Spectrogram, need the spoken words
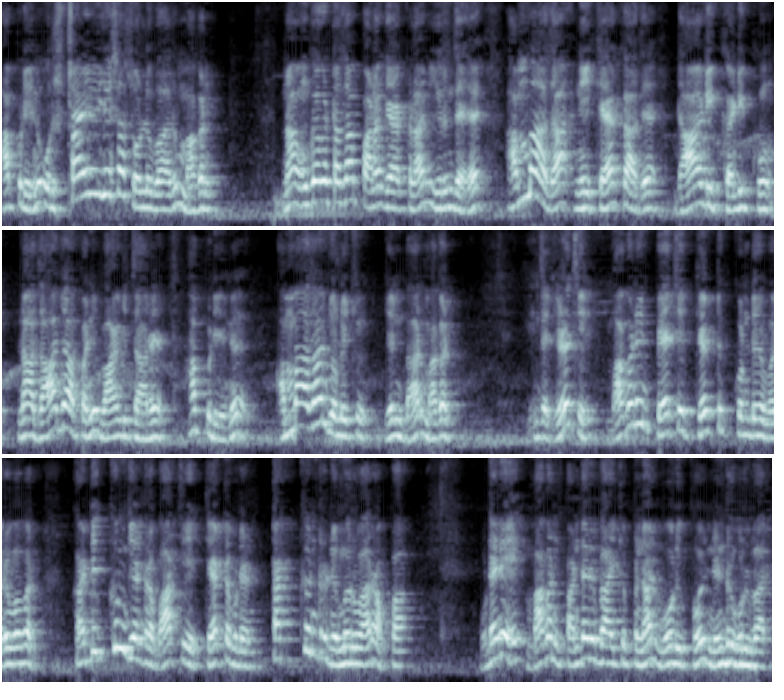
அப்படின்னு ஒரு ஸ்டைலிஷா சொல்லுவாரு மகன். நான் உங்ககிட்ட தான் பணம் கேட்கலான்னு இருந்தேன். அம்மா தான் நீ கேட்காத டாடி கடிக்கும். நான் தாஜா பண்ணி வாங்கித்தாரு அப்படின்னு அம்மா தான் சொல்லிச்சு என்பார் மகன். இந்த இடத்தில் மகனின் பேச்சை கேட்டுக்கொண்டே வருபவர் கடிக்கும் என்ற வார்த்தையை கேட்டவுடன் டக்கென்று நிமிர்வார் அப்பா. உடனே மகன் பண்டரிபாய்க்கு பின்னால் ஓடிப்போய் நின்று கொள்வார்.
